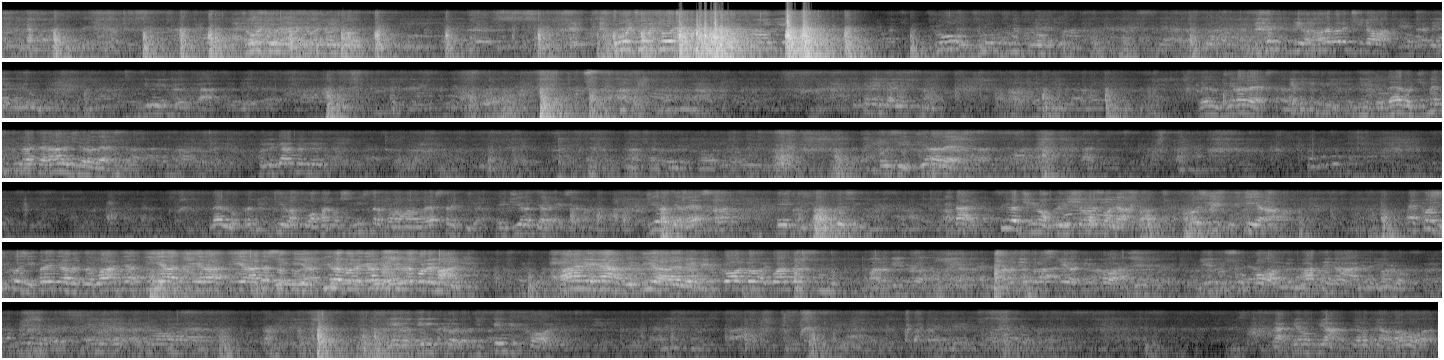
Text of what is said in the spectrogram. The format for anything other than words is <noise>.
Giù, giù, giù, giù, giù, giù. Giù, giù, giù, giù, giù. Giù, giù. Diego, lavora con le ginocchia, entra dentro. Così non gli fai un cazzo, dietro. Che te ne dai su? No, che arriva, no? Bello, gira a destra. Mettiti dritto, Bello, mettiti laterale e gira a destra. con le gambe del... Così, gira a destra. Lello, prenditi la tua mano sinistra con la mano destra e tira. E girati a destra. Girati a destra e tira, così. Dai, fila il ginocchio vicino alla tua gamba. Così, tira. Eh, così, così, prendi la mezzaguardia, tira, tira, tira. Adesso tira, tira con le gambe e tira con le mani. Vai le gambe, tira Lello. il collo e guarda su. Mano dietro la schiena. Mano dietro la schiena, ti ricordi? Dietro sul collo, guarda in aria, Diego. Diego, il difendi il collo. Dai, piano piano, piano piano, lavora.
